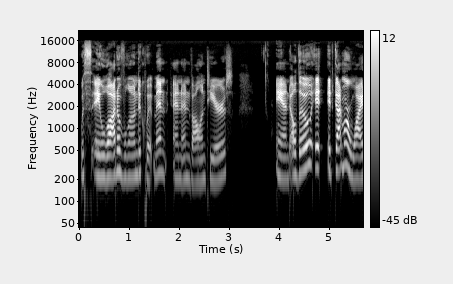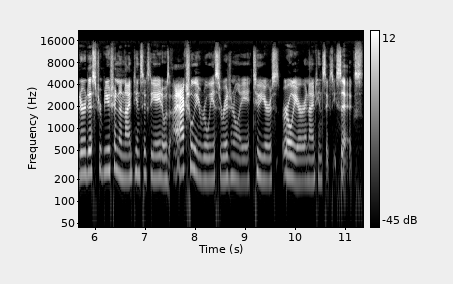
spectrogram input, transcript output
with a lot of loaned equipment and, and volunteers. And although it, it got more wider distribution in 1968, it was actually released originally two years earlier in 1966.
